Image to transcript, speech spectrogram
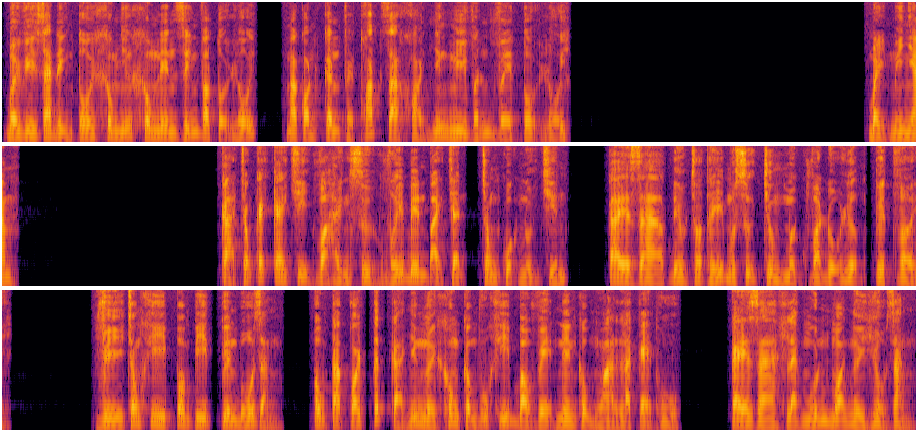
Bởi vì gia đình tôi không những không nên dính vào tội lỗi, mà còn cần phải thoát ra khỏi những nghi vấn về tội lỗi. 75. Cả trong cách cai trị và hành xử với bên bại trận trong cuộc nội chiến, Caesar đều cho thấy một sự trừng mực và độ lượng tuyệt vời. Vì trong khi Pompey tuyên bố rằng ông ta coi tất cả những người không cầm vũ khí bảo vệ nền Cộng hòa là kẻ thù, Kaeza lại muốn mọi người hiểu rằng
